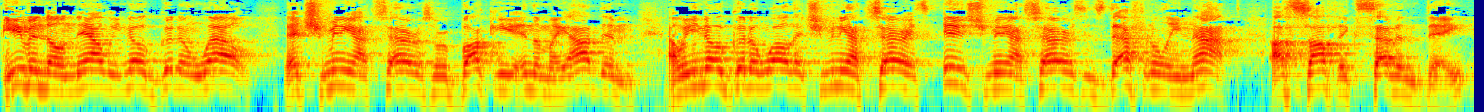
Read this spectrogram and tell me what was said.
even though now we know good and well that Shmini Atzeres were Baki in the Mayadim, and we know good and well that Shmini Atzeres is Shmini Atzeres, it's definitely not a suffix seventh day.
